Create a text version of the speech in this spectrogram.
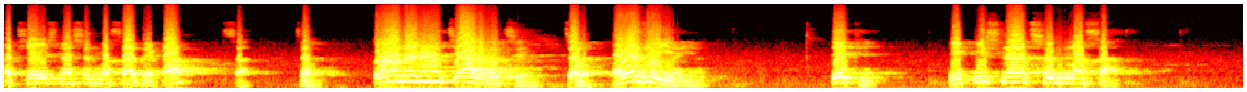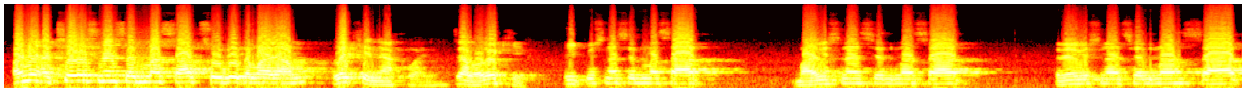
અઠ્યાવીસ ના છેદમાં સાત એકા સાત. ચાલો. ત્રણ અને ચાર વચ્ચે. ચાલો, હવે જોઈએ અહીંયા. તેથી એકવીસ ના છેદમાં સાત અને અઠ્યાવીસ ના છેદમાં સાત સુધી તમારે આમ લખી નાખવાની. ચાલો, લખીએ. એકવીસ ના છેદમાં સાત બાવીસ ના છેદમાં સાત ત્રેવીસ ના છેદમાં સાત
